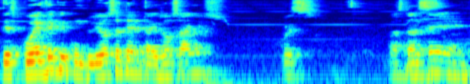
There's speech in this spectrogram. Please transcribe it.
después de que cumplió 72 años. Pues bastante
